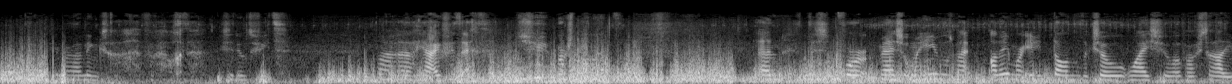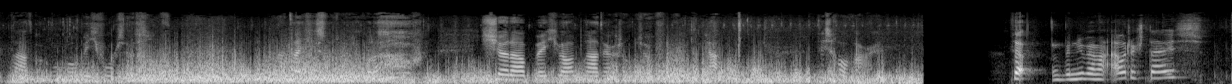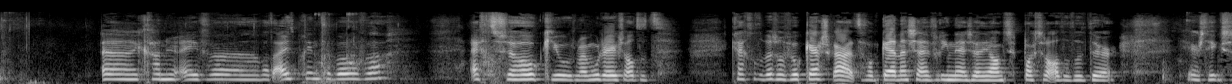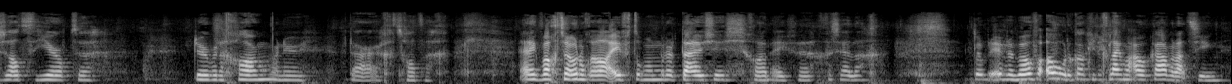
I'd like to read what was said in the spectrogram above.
ik maar links ga. Even wachten. Ik zit op de fiets. Maar uh, ja, ik vind het echt super spannend. En het is voor mensen om me heen volgens mij alleen maar irritant dat ik zo onwijs veel over Australië praat. Ik me wel een beetje voorstellen. Een tijdje oh, shut up, weet je wel, praat ergens anders over. Ja, het is gewoon raar. Zo, ik ben nu bij mijn ouders thuis. Uh, ik ga nu even wat uitprinten boven. Echt zo cute. Mijn moeder heeft altijd krijgt altijd best wel veel kerstkaarten van kennissen en vrienden en zo. Die hangt, pakt ze altijd op de deur. Eerst hing ze altijd hier op de deur bij de gang, maar nu daar echt schattig. En ik wacht zo nog wel even tot mijn moeder thuis is. Gewoon even gezellig. Ik loop even naar boven. Oh, dan kan ik je gelijk mijn oude kamer laten zien.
